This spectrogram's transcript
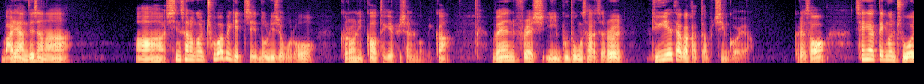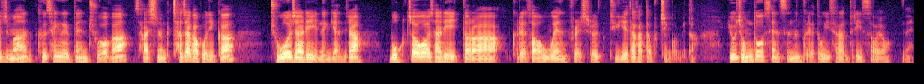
말이 안 되잖아. 아 신선한 건 초밥이겠지 논리적으로. 그러니까 어떻게 표시하는 겁니까? when fresh 이 무동사절을 뒤에다가 갖다 붙인 거예요. 그래서 생략된 건 주어지만 그 생략된 주어가 사실은 찾아가 보니까 주어 자리에 있는 게 아니라 목적어 자리에 있더라. 그래서 when fresh를 뒤에다 갖다 붙인 겁니다. 요 정도 센스는 그래도 이 사람들이 있어요. 네.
